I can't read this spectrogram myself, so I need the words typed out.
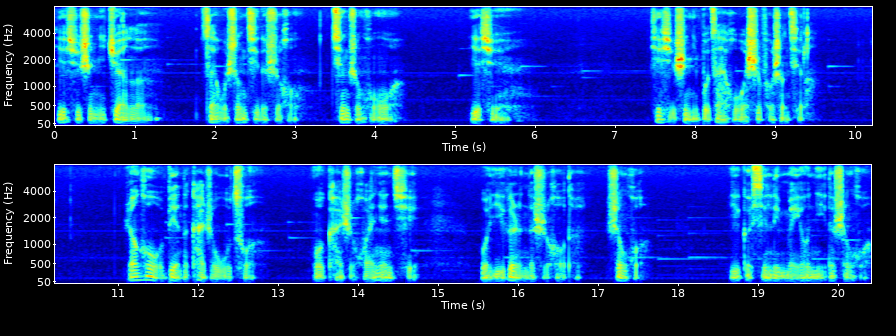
也许是你倦了，在我生气的时候轻声哄我；也许，也许是你不在乎我是否生气了。然后我变得开始无措，我开始怀念起我一个人的时候的生活，一个心里没有你的生活。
